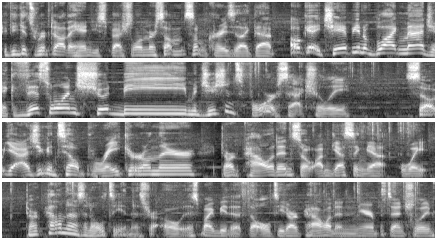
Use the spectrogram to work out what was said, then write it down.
if he gets ripped out of the hand, you special him or something, something crazy like that? Okay, champion of black magic. This one should be Magician's Force, actually. So yeah, as you can tell, Breaker on there, Dark Paladin. So I'm guessing, yeah, wait, Dark Paladin has an ulti in this. Oh, this might be the, the ulti Dark Paladin in here potentially.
